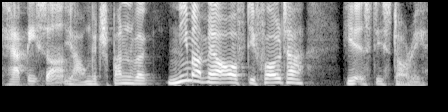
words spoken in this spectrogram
Happy song. Ja, und jetzt spannen wir niemand mehr auf die Folter. Hier ist die Story.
